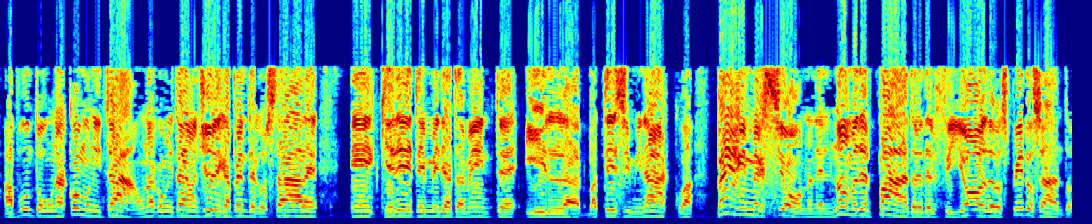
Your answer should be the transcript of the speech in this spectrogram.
appunto una comunità, una comunità evangelica pentecostale e chiedete immediatamente il battesimo in acqua per immersione nel nome del Padre, del Figliolo e dello Spirito Santo,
